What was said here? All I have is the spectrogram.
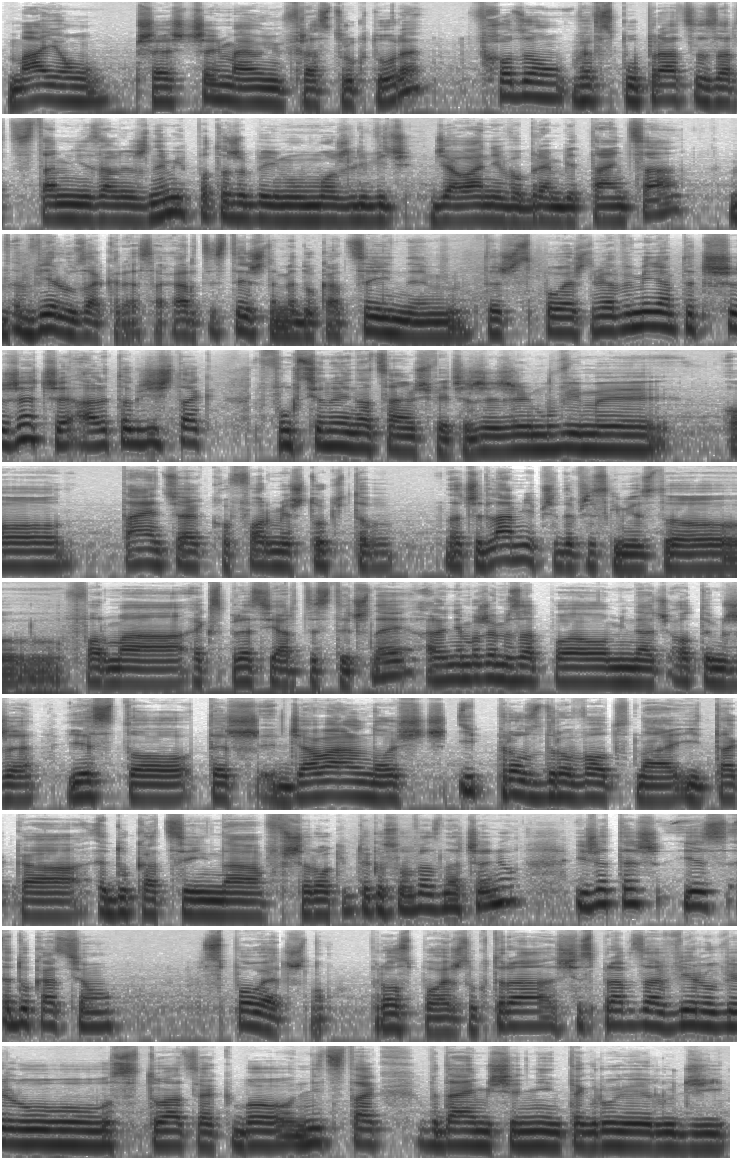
mają przestrzeń, mają infrastrukturę, wchodzą we współpracę z artystami niezależnymi po to, żeby im umożliwić działanie w obrębie tańca w wielu zakresach artystycznym, edukacyjnym, też społecznym. Ja wymieniam te trzy rzeczy, ale to gdzieś tak funkcjonuje na całym świecie, że jeżeli mówimy o tańcu jako formie sztuki, to znaczy dla mnie przede wszystkim jest to forma ekspresji artystycznej, ale nie możemy zapominać o tym, że jest to też działalność i prozdrowotna, i taka edukacyjna w szerokim tego słowa znaczeniu, i że też jest edukacją społeczną prospołeczną, która się sprawdza w wielu, wielu sytuacjach, bo nic tak, wydaje mi się, nie integruje ludzi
